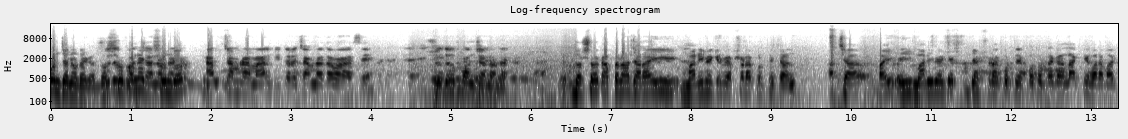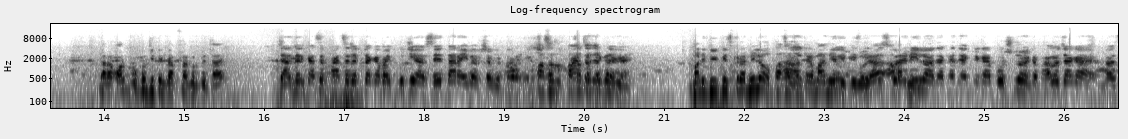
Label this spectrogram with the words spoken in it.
পঞ্চান্ন টাকা। শুধু দর্শক অনেক সুন্দর। হাফ চামড়া মাল ভিতরে চামড়া দেওয়া আছে। শুধু পঞ্চান্ন টাকা। দর্শক আপনারা যারা এই মানি ব্যাগের ব্যবসাটা করতে চান আচ্ছা ভাই এই মানি ব্যাগের ব্যবসাটা করতে কত টাকা লাগতে পারে বা যারা অল্প পুঁজিতে ব্যবসা করতে চায়? যাদের কাছে পাঁচ হাজার টাকা ভাই পুঁজি আছে তারাই ব্যবসা করতে পারবে। পাঁচ হাজার- টাকা মানে দুই পিস করে নিলো পাঁচ হাজার টাকা মাল নিয়ে বিক্রি করে করে নিল দেখা যায় এক জায়গায় বসল এটা ভালো জায়গায় বাস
